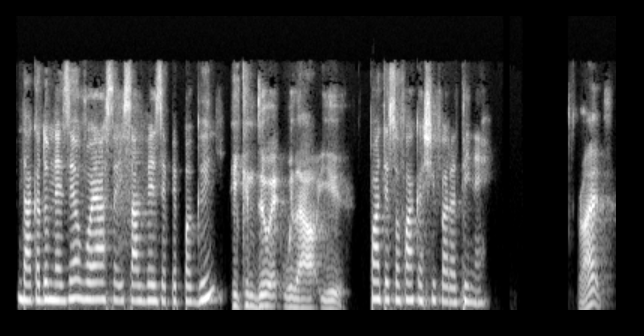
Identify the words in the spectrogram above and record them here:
dacă Dumnezeu voia să-i salveze pe păgâni, he can do it without you, poate să o facă și fără tine. right?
